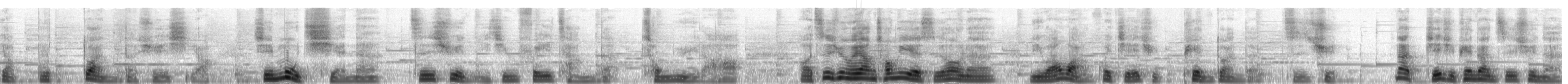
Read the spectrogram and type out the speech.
要不断的学习啊。其实目前呢，资讯已经非常的充裕了哈。哦，资讯非常充裕的时候呢，你往往会截取片段的资讯。那截取片段资讯呢，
